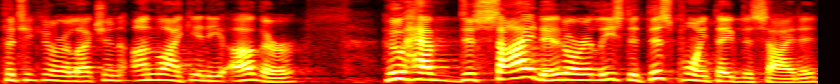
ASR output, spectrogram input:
particular election, unlike any other, who have decided, or at least at this point they've decided,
